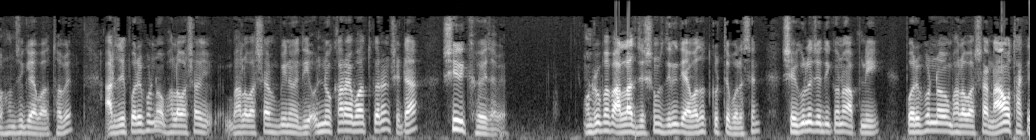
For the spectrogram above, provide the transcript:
গ্রহণযোগ্য আবাদত হবে। আর যদি পরিপূর্ণ ভালোবাসা ভালোবাসা এবং বিনয় দিয়ে অন্য কারও আবাদত করেন, সেটা শির্ক হয়ে যাবে। অনুরূপভাবে আল্লাহ যে সমস্ত জিনিস দিয়ে আবাদত করতে বলেছেন, সেগুলো যদি কোনো আপনি পরিপূর্ণ এবং ভালোবাসা নাও থাকে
